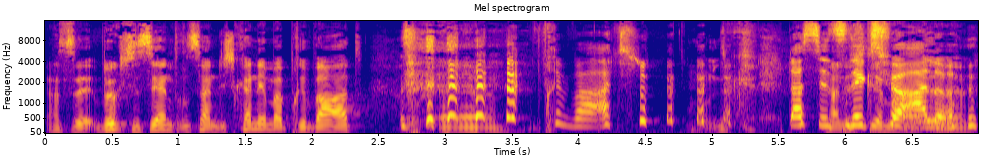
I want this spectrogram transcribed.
Hast du wirklich das ist sehr interessant. Ich kann dir mal privat. Äh, Privat. Das ist jetzt ich nichts für mal, alle.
